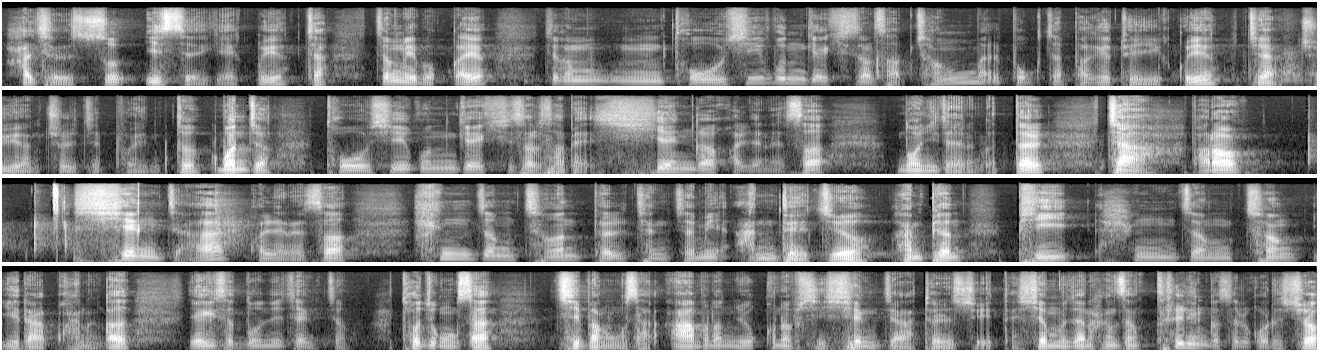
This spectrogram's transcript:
하실 수 있어야겠고요. 자 정리해 볼까요? 지금 음, 도시군객 시설 사업 정말 복잡하게 돼 있고요. 자 주연 출제 포인트 먼저 도시군객 시설 사업의 시행과 관련해서 논의되는 것들 자 바로 시행자 관련해서 행정청은 별 쟁점이 안 되죠. 한편 비행정청이라고 하는 것 여기서 논의 쟁점 토지공사, 지방공사 아무런 요건 없이 시행자가 될 수 있다. 시험 문제는 항상 틀린 것을 고르시오.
